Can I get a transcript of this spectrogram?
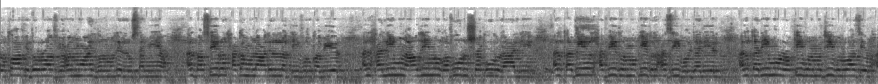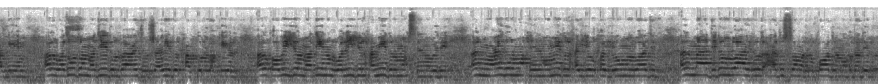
الخافض الرافع المعز المذل السميع. البصير الحكم العدل اللطيف الخبير الحليم العظيم الغفور الشكور العلي. الكبير الحفيظ المقيت الحسيب الجليل. الكريم الرقيب المجيب الواسع الحكيم الودود المجيد الباعث الشهيد الحق الوكيل القوي المتين الولي الحميد المحسن المبدي المعيد المحيي المميت الحي القيوم الواجد الماجد الواحد الأحد الصمد القادر المقتدر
